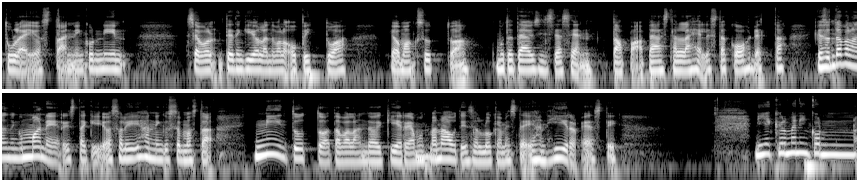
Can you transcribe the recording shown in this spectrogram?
tule jostain niin, niin se on tietenkin jollain tavalla opittua ja omaksuttua, mutta täysin sitä sen tapaa päästä lähelle sitä kohdetta. Ja se on tavallaan niin kuin maneeristakin, jos oli ihan niin kuin semmoista niin tuttua tavallaan tuo kirja, mutta mä nautin sen lukemista ihan hirveästi. Niin ja kyllä mä niin kun,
